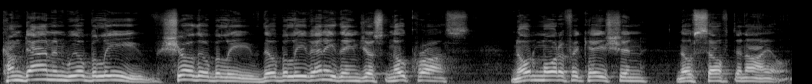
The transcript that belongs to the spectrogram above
Come down and we'll believe. Sure, they'll believe. They'll believe anything, just no cross, no mortification, no self denial.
